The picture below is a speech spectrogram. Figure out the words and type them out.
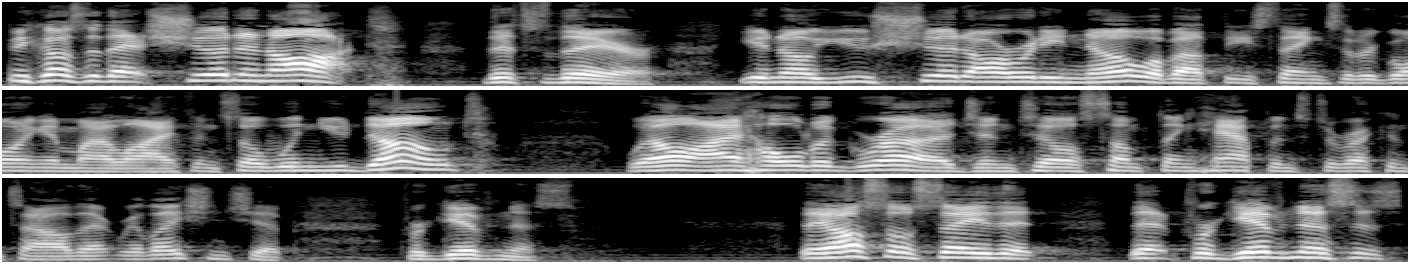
because of that should and ought that's there. You know, you should already know about these things that are going in my life. And so when you don't, well, I hold a grudge until something happens to reconcile that relationship. Forgiveness. They also say that, that forgiveness is,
